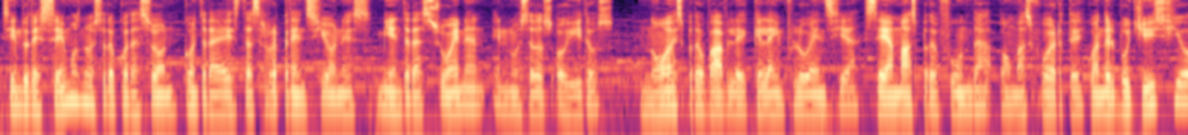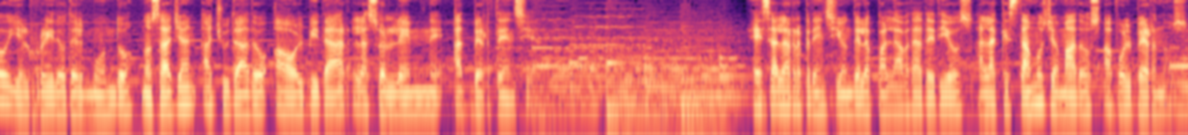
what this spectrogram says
Si endurecemos nuestro corazón contra estas reprensiones mientras suenan en nuestros oídos, no es probable que la influencia sea más profunda o más fuerte cuando el bullicio y el ruido del mundo nos hayan ayudado a olvidar la solemne advertencia. Es la reprensión de la palabra de Dios a la que estamos llamados a volvernos.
